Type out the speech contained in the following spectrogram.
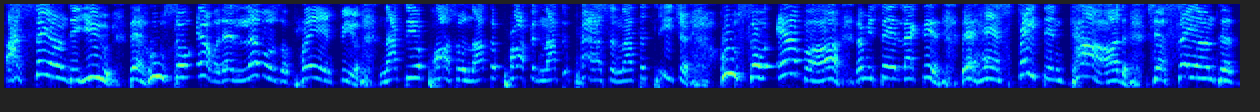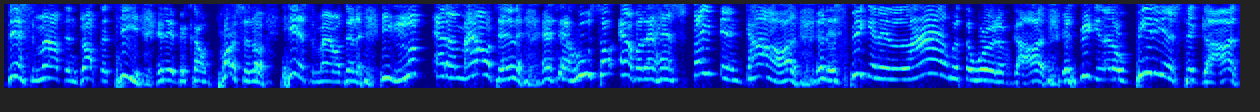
I say unto you that whosoever, that levels the playing field, not the the apostle, not the prophet, not the pastor, not the teacher. Whosoever, let me say it like this, that has faith in God shall say unto this mountain, drop the T, and it becomes personal, his mountain. He looked at a mountain and said, Whosoever that has faith in God and is speaking in line with the word of God, is speaking in obedience to God,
